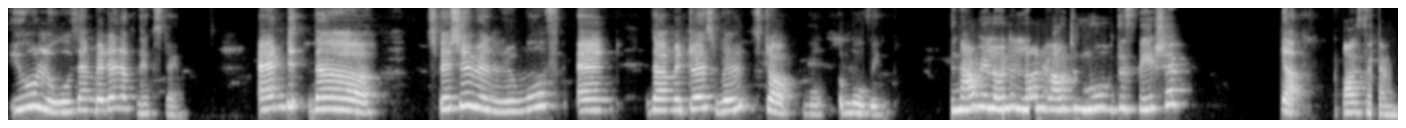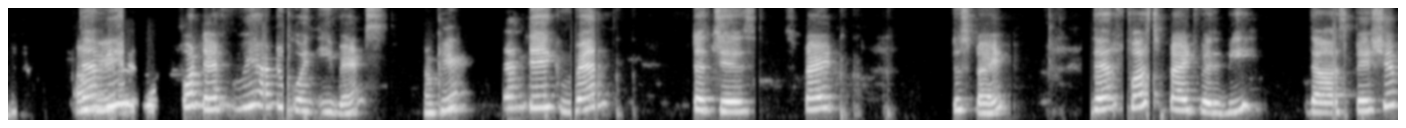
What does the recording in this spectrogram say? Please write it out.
you lose and better luck next time and the spaceship will remove and the mattress will stop mo moving So now we're going to learn how to move the spaceship? Yeah. Awesome. then we for that we have to go in events Okay. then take when touches sprite to sprite then first sprite will be the spaceship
